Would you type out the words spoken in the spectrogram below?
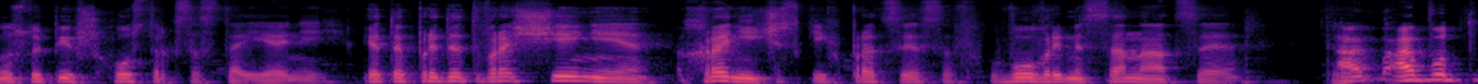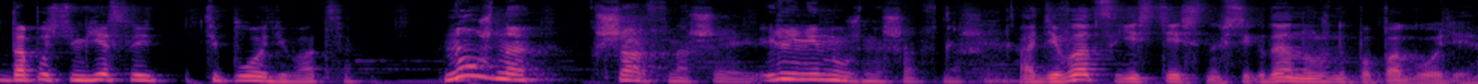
наступивших острых состояний. Это предотвращение хронических процессов, вовремя санация. А, а вот, допустим, если тепло одеваться, нужно шарф на шею или не нужно шарф на шею? Одеваться, естественно, всегда нужно по погоде.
